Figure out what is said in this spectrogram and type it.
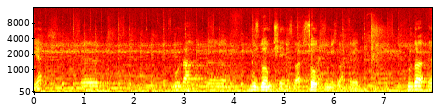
diye. E, burada e, buzluğum şeyimiz var, soğutucumuz var. Evet. Burada e,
